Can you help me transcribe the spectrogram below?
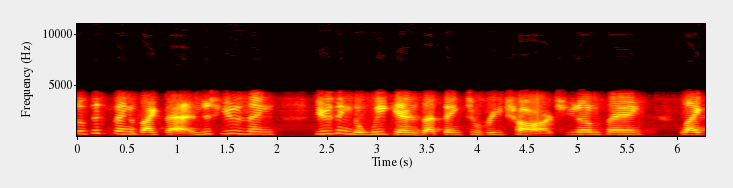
so just things like that, and just using using the weekends, I think, to recharge. You know what I'm saying? Like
